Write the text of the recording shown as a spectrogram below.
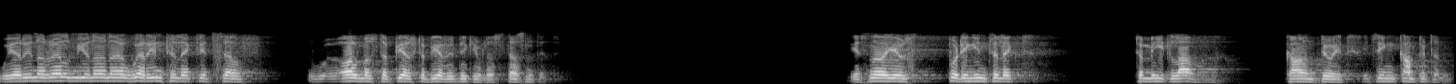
We are in a realm, you know, now where intellect itself almost appears to be ridiculous, doesn't it? It's no use putting intellect to meet love. Can't do it. It's incompetent.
